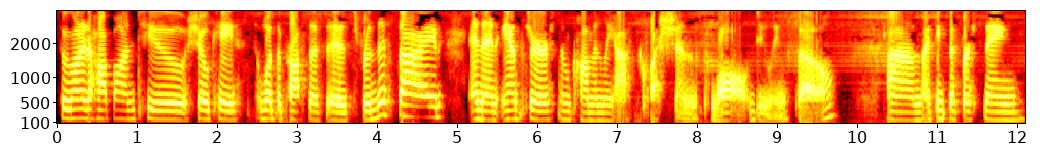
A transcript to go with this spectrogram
So we wanted to hop on to showcase what the process is for this side and then answer some commonly asked questions while doing so. Um, I think the first thing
